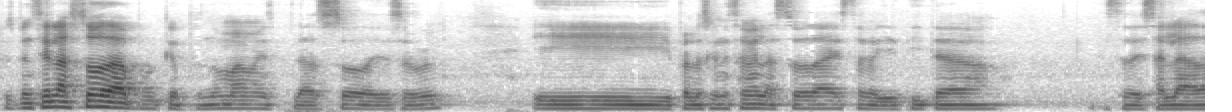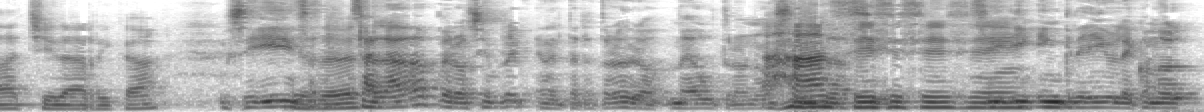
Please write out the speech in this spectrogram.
pues pensé en la soda, porque pues no mames, la soda, ya sabes. Y para los que no saben, la soda, esta galletita, esta de salada, chida, rica. Sí, sabes. salada, pero siempre en el territorio de lo neutro, ¿no? Ajá, sí, sí, sí, sí. Sí, in- increíble. Cuando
